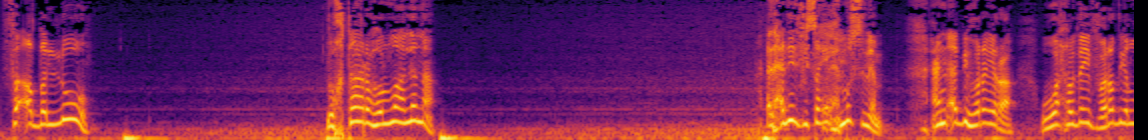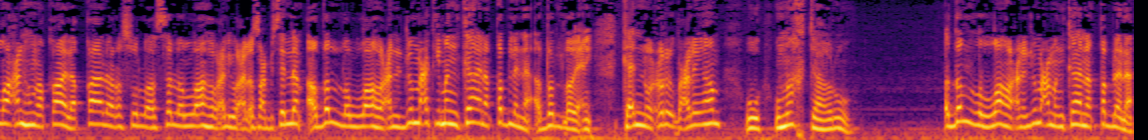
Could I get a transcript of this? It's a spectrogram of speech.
فأضلوه واختاره الله لنا الحديث في صحيح مسلم. عن أبي هريرة وحذيفة رضي الله عنهما قال قال رسول الله صلى الله عليه وعلى اله وسلم أضل الله عن الجمعة من كان قبلنا. أضل يعني كأنه عرض عليهم وما اختاروه. أضل الله عن الجمعة من كان قبلنا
